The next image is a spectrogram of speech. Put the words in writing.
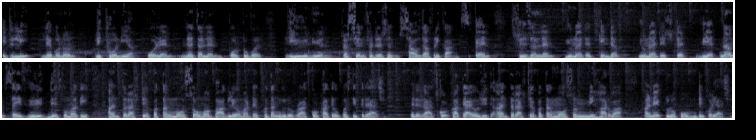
Italy, Lebanon, Lithuania, Poland, Netherland, Portugal union Russian federation South Africa Spain Switzerland United Kingdom United State Vietnam સહિત વિવિધ દેશોમાંથી આંતરરાષ્ટ્રીય પતંગ મહોત્સવમાં ભાગ લેવા માટે પતંગવીરો રાજકોટ ખાતે ઉપસ્થિત રહ્યા છે. ત્યારે રાજકોટ ખાતે આયોજિત આંતરરાષ્ટ્રીય પતંગ મહોત્સવ નિહાળવા અનેક લોકો ઉમટી પડ્યા છે.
